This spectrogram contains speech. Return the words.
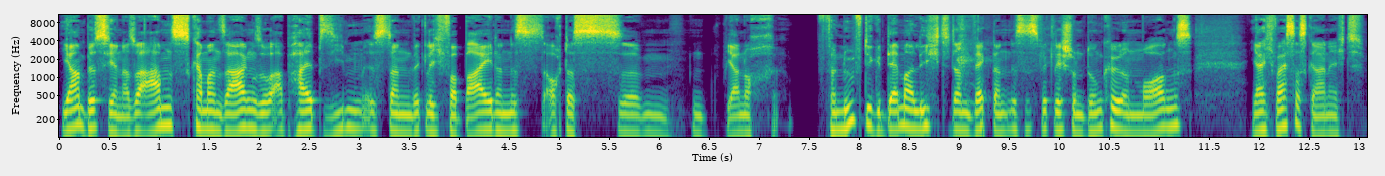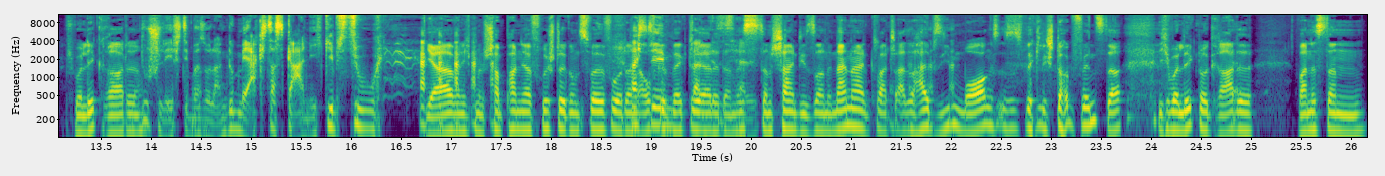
Ja, ein bisschen. Also abends kann man sagen, so ab halb sieben ist dann wirklich vorbei. Dann ist auch das ähm, ja noch vernünftige Dämmerlicht dann weg, dann ist es wirklich schon dunkel und morgens. Ja, ich weiß das gar nicht. Ich überlege gerade. Du schläfst immer so lang, du merkst das gar nicht, gibst du. Ja, wenn ich mit Champagnerfrühstück um 12 Uhr dann Ach, aufgeweckt dann werde, dann, ist, dann scheint die Sonne. Nein, nein, Quatsch. Also halb sieben morgens ist es wirklich stockfinster. Ich überlege nur gerade, wann es dann,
